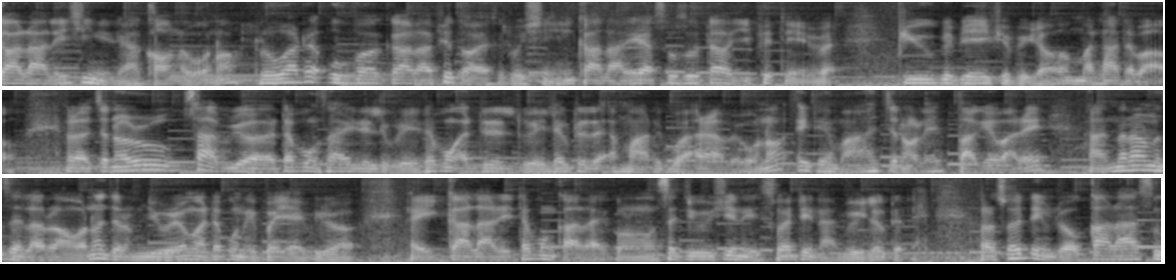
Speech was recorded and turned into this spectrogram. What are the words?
ကာလာလေးရှိနေတာကောင်းတယ်ပေါ့နော်လိုအပ်တဲ့ over color ဖြစ်သွားရဆိုလို့ရှိရင်ကာလာတွေကဆူဆူတောက်ကြီးဖြစ်တင်ပဲပြူပြပြဖြစ်ပြီးတော့မလှတတ်ပါဘူးအဲ့တော့ကျွန်တော်တို့စပြီးတော့ဓာတ်ပုံစားရတဲ့လူတွေဓာတ်ပုံအပ်တဲ့လူတွေလောက်တဲ့အမှားတကူအဲ့ဒါပဲပေါ့နော်အဲ့ထဲမှာကျွန်တော်လည်းပါခဲ့ပါတယ်ဟာ2020လောက်တော့ပေါ့နော်ကျွန်တော်မျိုးထဲမှာဓာတ်ပုံတွေပတ်ရိုက်ပြီးတော့အဲဒီကာလာတွေဓာတ်ပုံကာလာအကုန်လုံး saturation တွေဆွဲတင်တာမျိုးကြီးလုပ်တယ်လေအဲ့တော့ဆွဲတင်ပြီးတော့ကာလာဆူ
